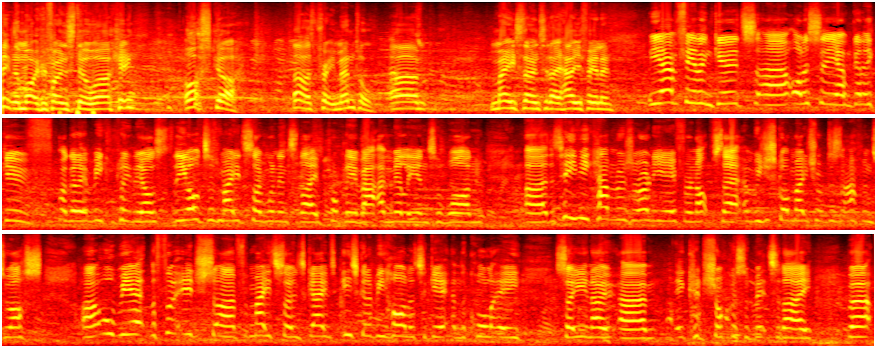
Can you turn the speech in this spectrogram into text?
I think the microphone's still working. Oscar, that was pretty mental. Um, today, how are you feeling? Yeah, I'm feeling good. Uh, honestly, I'm going to give, I'm going to be completely honest. The odds of Maidstone winning today probably about a million to one. Uh, the TV cameras are only here for an upset, and we just got to make sure it doesn't happen to us. Uh, albeit the footage uh, for Maidstone's games is going to be harder to get, and the quality, so you know, um, it could shock us a bit today. But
